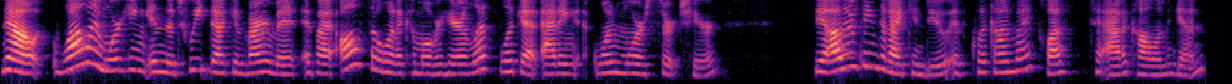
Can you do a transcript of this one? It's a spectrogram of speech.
Now, while I'm working in the TweetDeck environment, if I also want to come over here and let's look at adding one more search here. The other thing that I can do is click on my plus to add a column again.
